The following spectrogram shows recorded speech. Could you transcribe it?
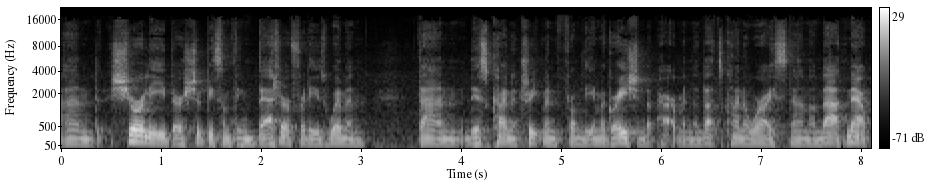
And surely there should be something better for these women than this kind of treatment from the immigration department. And that's kind of where I stand on that. Now,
